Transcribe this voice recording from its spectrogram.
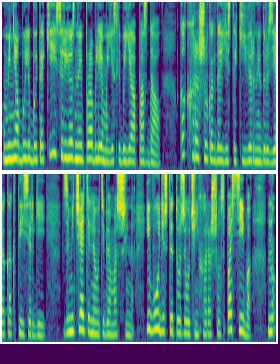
У меня были бы такие серьезные проблемы, если бы я опоздал. Как хорошо, когда есть такие верные друзья, как ты, Сергей. Замечательная у тебя машина. И водишь ты тоже очень хорошо. Спасибо. Ну,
